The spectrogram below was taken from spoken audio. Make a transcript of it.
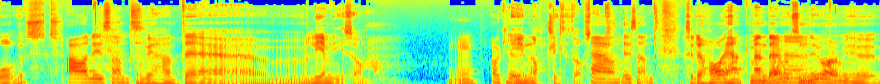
August. Ja, det är sant. Och vi hade uh, Liam Neeson Okej. i då. något litet avsnitt. Ja, det är sant. Så det har ju hänt, men däremot så Mm. nu har de ju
